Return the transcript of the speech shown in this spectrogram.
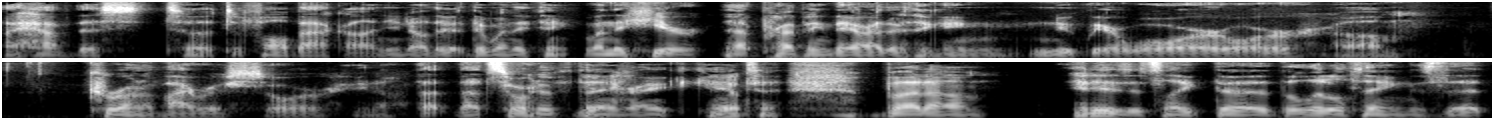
i have this to to fall back on you know they, they when they think when they hear that prepping they are they're thinking nuclear war or um coronavirus or you know that that sort of thing yeah. right can't yep. but um it is it's like the the little things that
